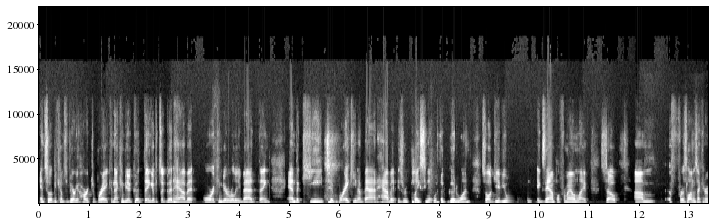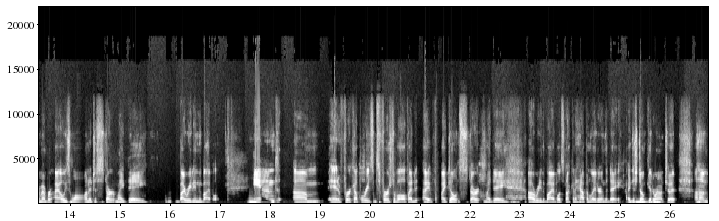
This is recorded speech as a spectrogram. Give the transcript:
And so it becomes very hard to break. And that can be a good thing if it's a good habit, or it can be a really bad thing. And the key to breaking a bad habit is replacing it with a good one. So I'll give you an example from my own life. So, um, for as long as I can remember, I always wanted to start my day by reading the Bible. Mm. And um, and for a couple reasons. First of all, if I, I- if I don't start my day uh, reading the Bible, it's not going to happen later in the day. I just don't get around to it. Um,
